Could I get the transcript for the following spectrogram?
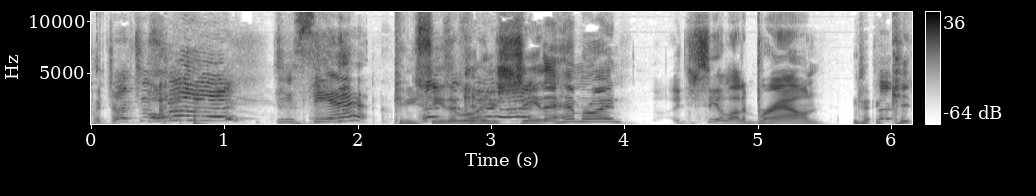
Put your Do you see it? Can you see the Can you see the hemorrhoid? I just see a lot of brown. Can-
